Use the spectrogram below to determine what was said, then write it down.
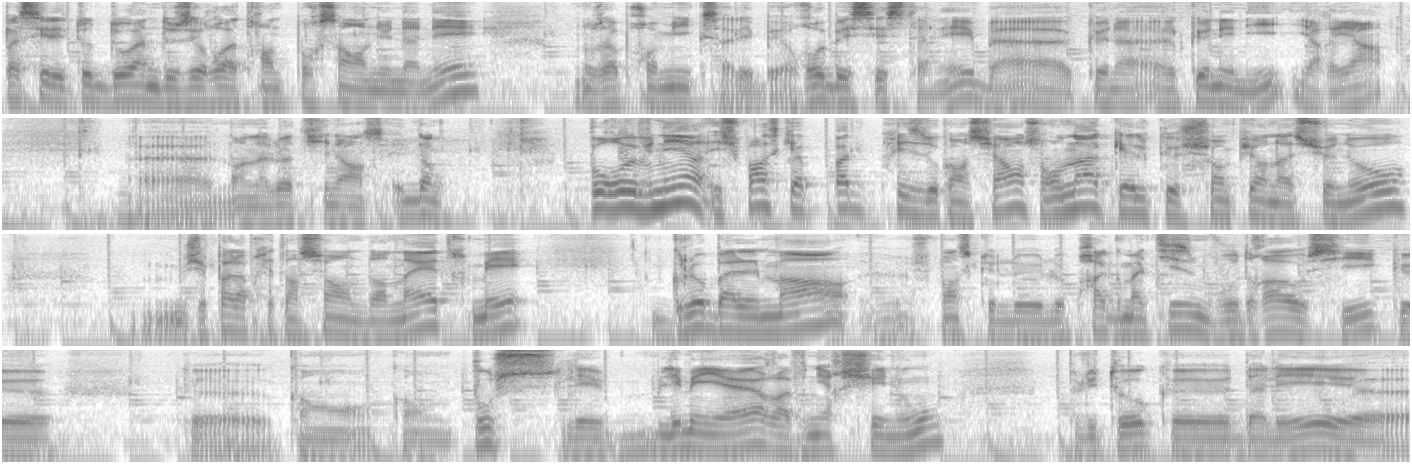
passer les taux de douane de 0 à 30% en une année, on nous a promis que ça allait rebaisser cette année. Ben, que, que nenni, il n'y a rien dans la loi de finances. Donc, pour revenir, je pense qu'il n'y a pas de prise de conscience. On a quelques champions nationaux. J'ai pas la prétention d'en être, mais globalement, je pense que le, pragmatisme voudra aussi que qu'on pousse les, meilleurs à venir chez nous plutôt que d'aller, euh,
